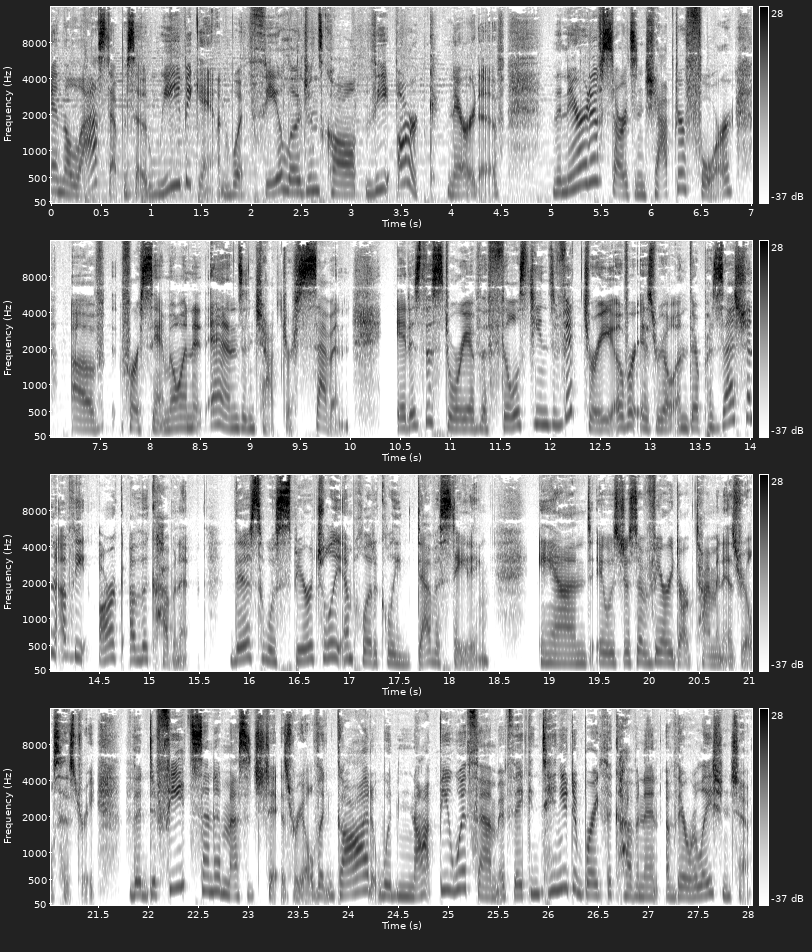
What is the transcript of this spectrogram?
In the last episode, we began what theologians call the ark narrative. The narrative starts in chapter 4 of 1 Samuel and it ends in chapter 7. It is the story of the Philistines' victory over Israel and their possession of the Ark of the Covenant. This was spiritually and politically devastating, and it was just a very dark time in Israel's history. The defeat sent a message to Israel that God would not be with them if they continued to break the covenant of their relationship,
